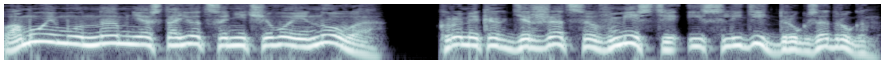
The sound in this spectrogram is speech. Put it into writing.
«По-моему, нам не остается ничего иного, кроме как держаться вместе и следить друг за другом.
